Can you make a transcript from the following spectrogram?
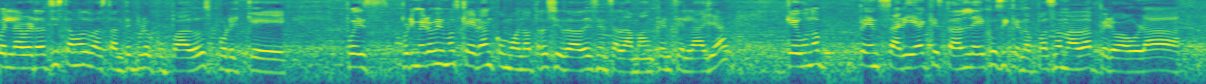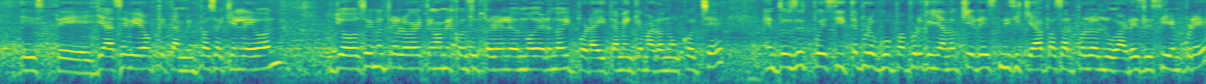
Pues la verdad sí estamos bastante preocupados porque pues primero vimos que eran como en otras ciudades, en Salamanca, en Celaya, que uno pensaría que están lejos y que no pasa nada, pero ahora este, ya se vieron que también pasa aquí en León. Yo soy nutrióloga y tengo mi consultorio en León Moderno y por ahí también quemaron un coche. Entonces, pues sí te preocupa porque ya no quieres ni siquiera pasar por los lugares de siempre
